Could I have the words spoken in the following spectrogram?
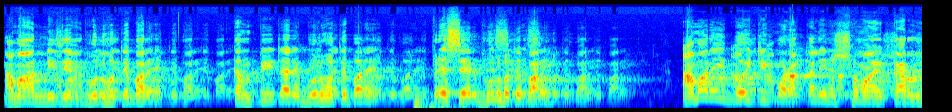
আমার নিজের ভুল হতে পারে, কম্পিউটারে ভুল হতে পারে, প্রেসের ভুল হতে পারে। আমার এই বইটি পড়াকালীন সময় কারোর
